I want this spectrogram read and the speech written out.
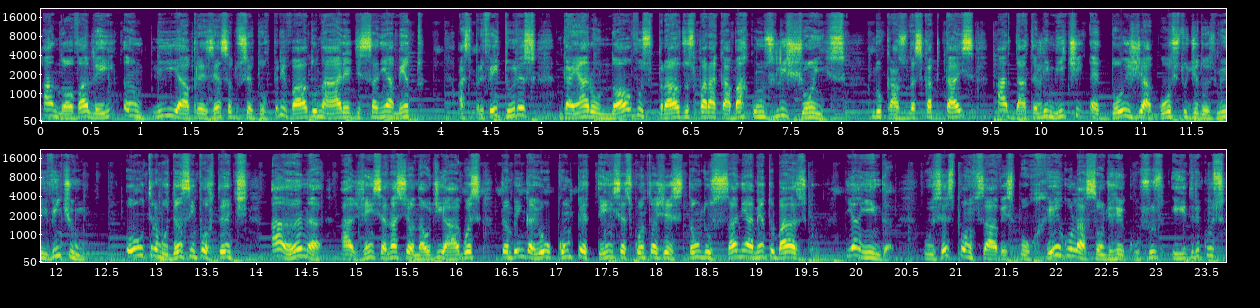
a nova lei amplia a presença do setor privado na área de saneamento. As prefeituras ganharam novos prazos para acabar com os lixões. No caso das capitais, a data limite é 2 de agosto de 2021. Outra mudança importante: a ANA, a Agência Nacional de Águas, também ganhou competências quanto à gestão do saneamento básico. E ainda, os responsáveis por regulação de recursos hídricos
